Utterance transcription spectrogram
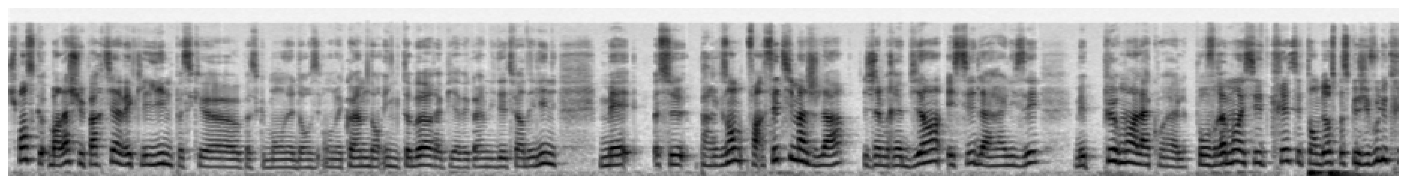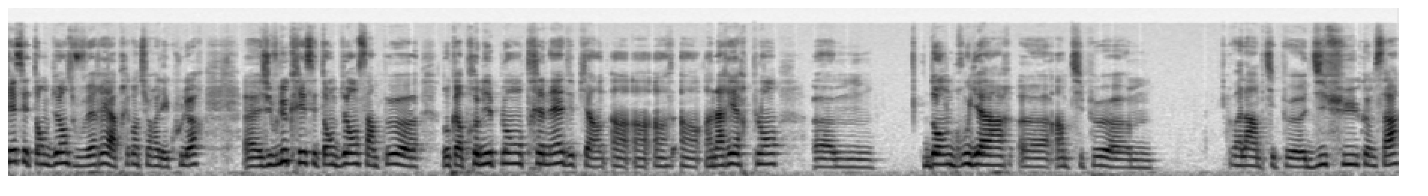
Je pense que. Bon, là, je suis partie avec les lignes parce que, parce que bon, on est, dans, on est quand même dans Inktober et puis il y avait quand même l'idée de faire des lignes. Mais ce, par exemple, cette image-là, j'aimerais bien essayer de la réaliser, mais purement à l'aquarelle. Pour vraiment essayer de créer cette ambiance. Parce que j'ai voulu créer cette ambiance, vous verrez après quand il y aura les couleurs. Euh, j'ai voulu créer cette ambiance un peu. Euh, donc, un premier plan très net et puis un, un, un, arrière-plan euh, dans le brouillard, un petit peu voilà, un petit peu diffus comme ça.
